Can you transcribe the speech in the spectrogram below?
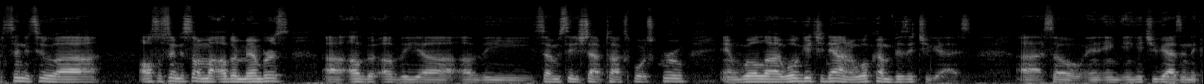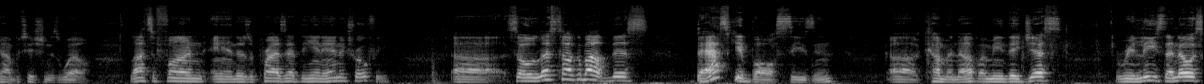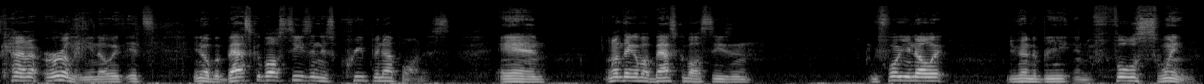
Send it to. Also send to some of my other members uh, of the of the uh, of the Seven City Shop Talk Sports crew, and we'll uh, we'll get you down and we'll come visit you guys. Uh, so and, and, and, get you guys in the competition as well. Lots of fun, and there's a prize at the end and a trophy. Uh, so let's talk about this basketball season uh, coming up. I mean, they just released. I know it's kind of early, you know. It, it's you know, but basketball season is creeping up on us. And one thing about basketball season, before you know it, you're going to be in full swing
